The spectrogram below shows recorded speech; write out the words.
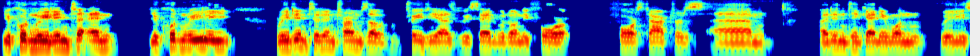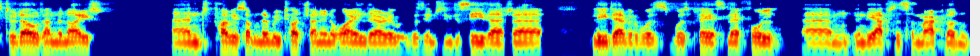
you couldn't read into and you couldn't really read into it in terms of treaty, as we said, with only four four starters. Um, I didn't think anyone really stood out on the night, and probably something that we'll touch on in a while. There, it was interesting to see that uh, Lee Devitt was was placed left full um, in the absence of Mark Ludden.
